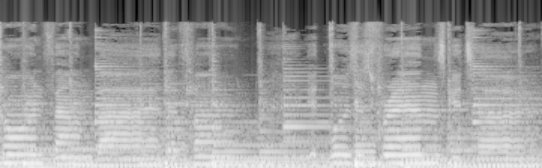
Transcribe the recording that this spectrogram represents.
corn found by the phone. It was his friend's guitar.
